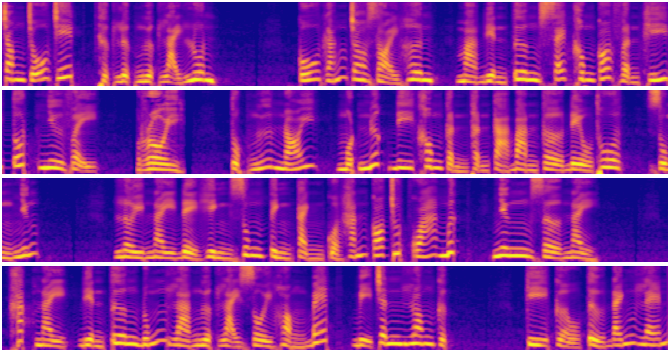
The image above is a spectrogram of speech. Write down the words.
trong chỗ chết. Thực lực ngược lại luôn. Cố gắng cho giỏi hơn. Mà Điền Tương sẽ không có vận khí tốt như vậy. Rồi. Tục ngữ nói. Một nước đi không cẩn thận cả bàn cờ đều thua. Dùng những lời này để hình dung tình cảnh của hắn có chút quá mức. Nhưng giờ này. Khắc này Điền Tương đúng là ngược lại rồi hỏng bét, bị chân long cực. Kỳ cửu tử đánh lén,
